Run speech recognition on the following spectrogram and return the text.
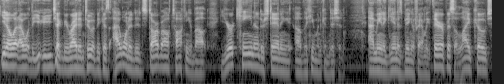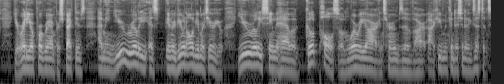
You know what? I you, you checked me right into it because I wanted to start off talking about your keen understanding of the human condition. I mean, again, as being a family therapist, a life coach, your radio program, Perspectives, I mean, you really, as in reviewing all of your material, you really seem to have a good pulse on where we are in terms of our, our human condition and existence.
